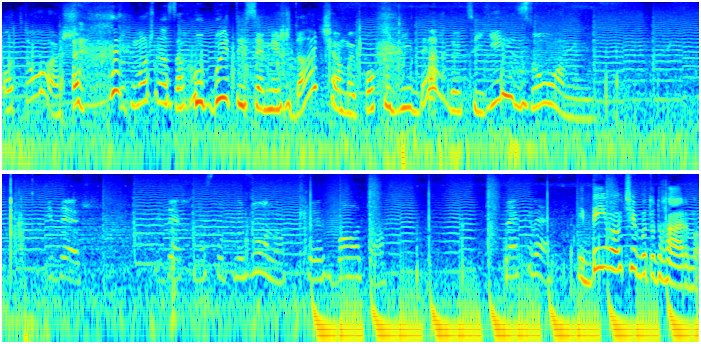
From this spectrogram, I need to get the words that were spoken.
Отож, тут можна загубитися між дачами, поки дійдеш до цієї зони. Ідеш, ідеш в наступну зону через болота. Секрет. Іди мовчи, бо тут гарно.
